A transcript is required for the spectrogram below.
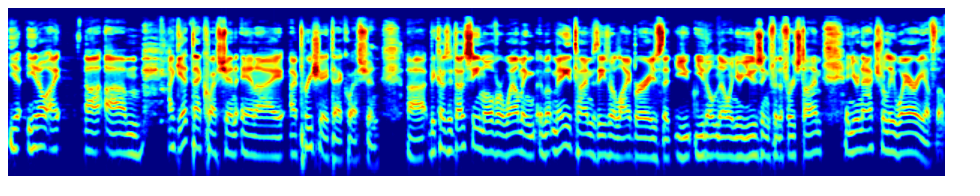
Yeah, you know, I uh, um, I get that question, and I, I appreciate that question uh, because it does seem overwhelming. But many times, these are libraries that you you don't know and you're using for the first time, and you're naturally wary of them.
